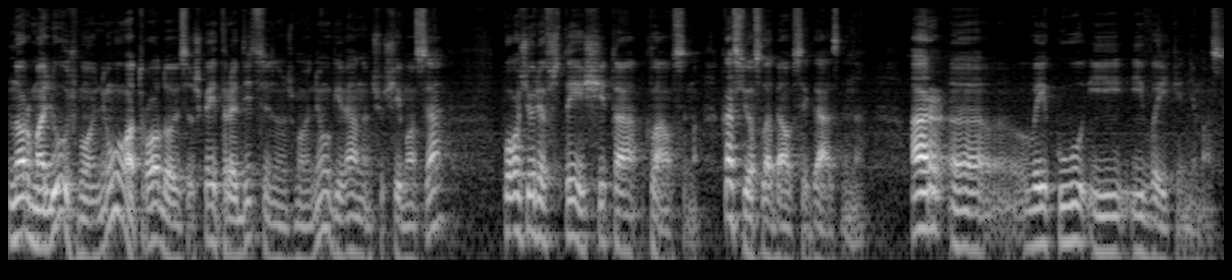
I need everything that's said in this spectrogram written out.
normalių žmonių, atrodo visiškai tradicinių žmonių gyvenančių šeimose, požiūris štai šitą klausimą. Kas juos labiausiai gazdina? Ar e, vaikų į, įvaikinimas?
